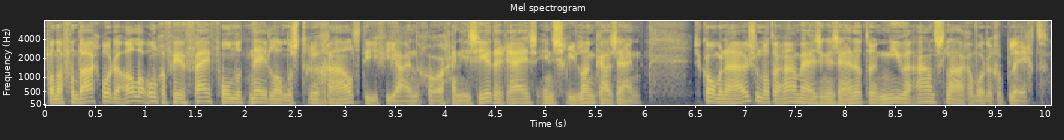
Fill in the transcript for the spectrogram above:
Vanaf vandaag worden alle ongeveer 500 Nederlanders teruggehaald... die via een georganiseerde reis in Sri Lanka zijn. Ze komen naar huis omdat er aanwijzingen zijn... dat er nieuwe aanslagen worden gepleegd.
